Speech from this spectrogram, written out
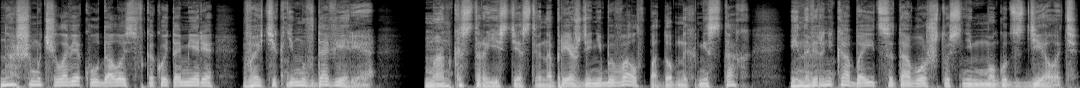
«Нашему человеку удалось в какой-то мере войти к нему в доверие». Манкастер, естественно, прежде не бывал в подобных местах и наверняка боится того, что с ним могут сделать.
